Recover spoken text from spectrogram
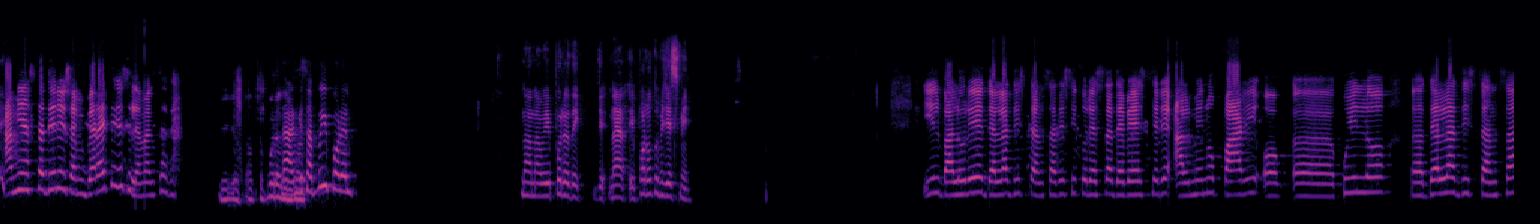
আমি আজকে দেরি হয়েছে আমি বেড়াইতে গেছিলাম এক জায়গায়। ঠিক আছে আচ্ছা পড়ে নার্গিস আপুই পড়েন। না না এরপরে দেখ যে না এরপরও তুমি Jesmin. Il valore della distanza di sicurezza deve essere almeno pari o eh, quello eh, della distanza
